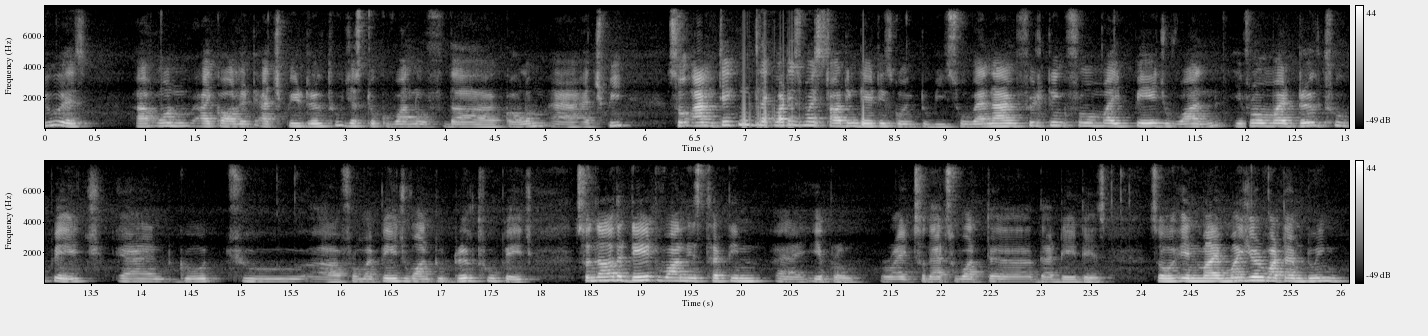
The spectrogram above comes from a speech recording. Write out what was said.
do is uh, on I call it HP drill through just took one of the column uh, HP so I'm taking like what is my starting date is going to be? So when I'm filtering from my page one from my drill through page and go to uh, from my page one to drill through page. So now the date one is 13 uh, April right? So that's what uh, that date is. So in my measure what I'm doing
